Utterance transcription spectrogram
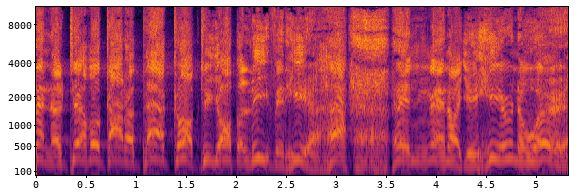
And the devil got to back up. Do y'all believe it here? And are you hearing the word?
